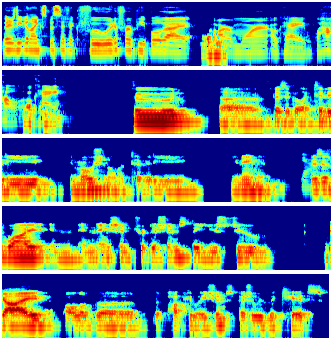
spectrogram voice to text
there's even like specific food for people that are more okay. Wow. Okay. food, uh, physical activity, emotional activity, you name it. Yeah. This is why in, in ancient traditions they used to guide all of the the population, especially the kids,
